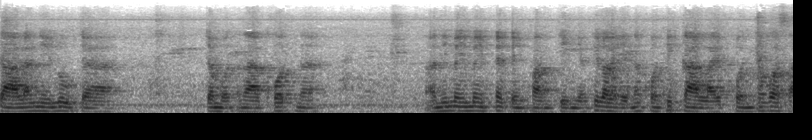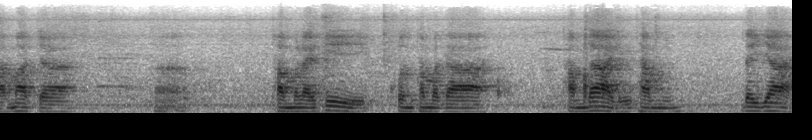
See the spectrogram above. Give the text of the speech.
การแล้วนี่ลูกจะจะหมดอนาคตนะ อันนี้ไม่ไม่ไม่เป็นความจริง อย่างที่เราเห็นนะคนพิการหลายคนเขาก็สามารถจะทำอะไรที่คนธรรมดาทำได้หรือทำได้ยาก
